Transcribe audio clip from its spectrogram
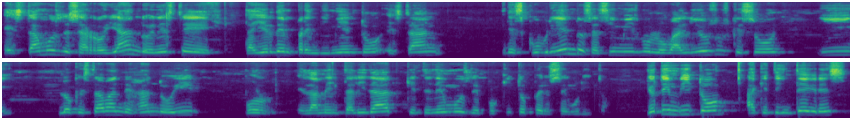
Estamos desarrollando en este taller de emprendimiento, están descubriéndose a sí mismos lo valiosos que son y lo que estaban dejando ir por la mentalidad que tenemos de poquito pero segurito. Yo te invito a que te integres,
